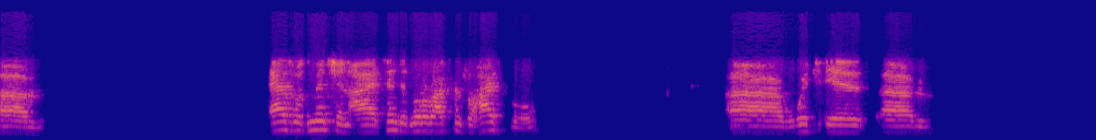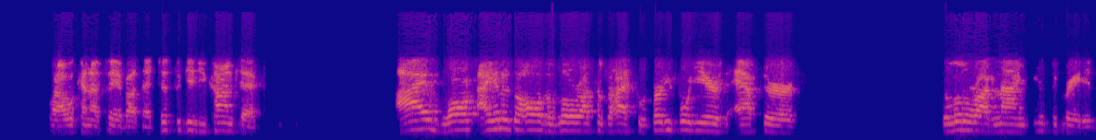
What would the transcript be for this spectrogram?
Um, as was mentioned, I attended Little Rock Central High School, uh, which is, um, well, what can I say about that? Just to give you context, I walked, I entered the halls of Little Rock Central High School 34 years after the Little Rock Nine integrated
